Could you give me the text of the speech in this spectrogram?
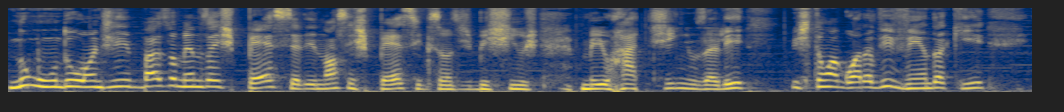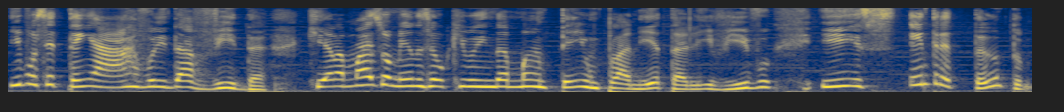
no mundo onde mais ou menos a espécie ali, nossa espécie, que são esses bichinhos meio ratinhos ali, estão agora vivendo aqui e você tem a árvore da vida, que ela mais ou menos é o que ainda mantém um planeta ali vivo e entretanto,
